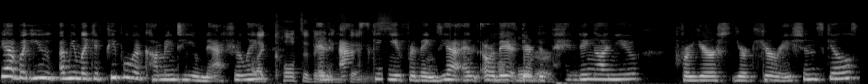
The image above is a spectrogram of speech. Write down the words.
Yeah, but you I mean like if people are coming to you naturally like cultivating and asking things. you for things, yeah, and or I'm they're they're depending on you for your your curation skills.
